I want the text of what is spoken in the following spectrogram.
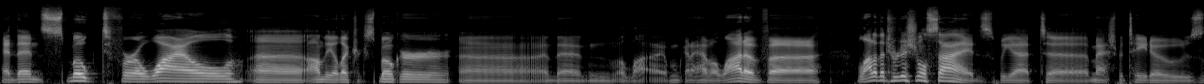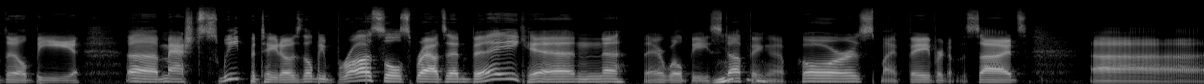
and then smoked for a while uh, on the electric smoker. Uh, and then a lot. I'm gonna have a lot of uh, a lot of the traditional sides. We got uh, mashed potatoes. There'll be uh, mashed sweet potatoes. There'll be Brussels sprouts and bacon. There will be stuffing, of course, my favorite of the sides. Uh,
